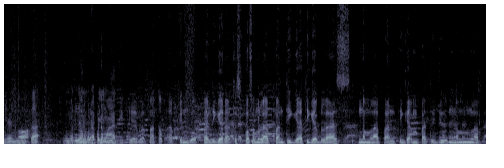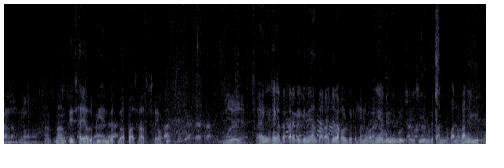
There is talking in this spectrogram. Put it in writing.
Dia minta nomornya nomor HP nya. ya bapak top upin gopay 300 083 13 68 34 768 oh, Nanti saya lebihin buat Bapak 100 ribu. iya ya Saya saya nggak tertarik kayak gini, antar aja lah kalau dia depan orangnya udah nih Bu, saya isiin depan depan orangnya gitu.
